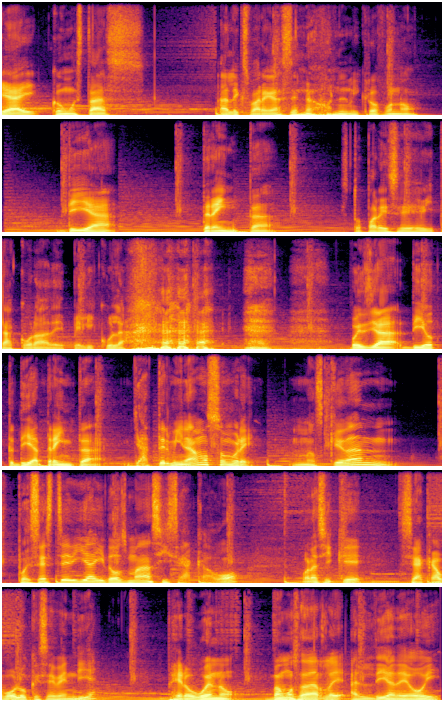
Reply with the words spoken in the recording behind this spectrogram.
¿Qué hay? ¿Cómo estás? Alex Vargas de nuevo en el micrófono. Día 30. Esto parece bitácora de película. pues ya día, día 30. Ya terminamos, hombre. Nos quedan pues este día y dos más y se acabó. Ahora sí que se acabó lo que se vendía. Pero bueno, vamos a darle al día de hoy.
